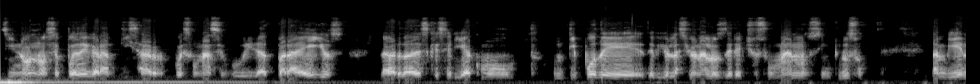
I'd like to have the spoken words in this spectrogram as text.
Si no, no se puede garantizar pues una seguridad para ellos. La verdad es que sería como un tipo de, violación a los derechos humanos incluso. También,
